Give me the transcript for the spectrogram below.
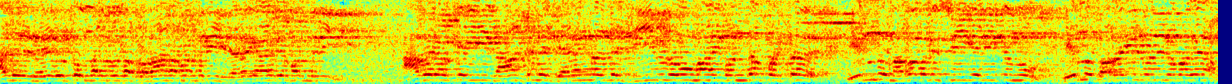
അതിന് നേതൃത്വം നൽകുന്ന പ്രധാനമന്ത്രി ധനകാര്യമന്ത്രി അവരൊക്കെ ഈ നാട്ടിലെ ജനങ്ങളുടെ ജീവിതവുമായി ബന്ധപ്പെട്ട് എന്ത് നടപടി സ്വീകരിക്കുന്നു എന്ന് പറയുന്നതിന് പകരം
